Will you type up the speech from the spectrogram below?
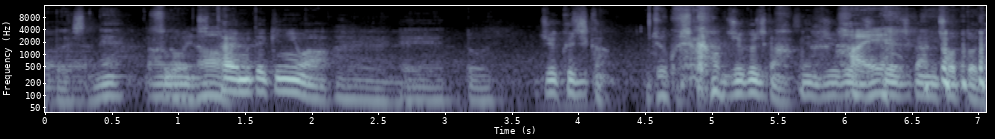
ことでしたね。あのすごいな。タイム的には、えーっと19時間。19時間。19時間ですね。19はい。時間ちょっとで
